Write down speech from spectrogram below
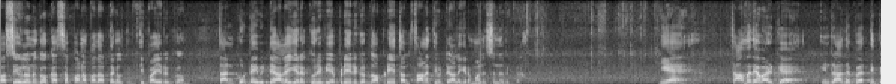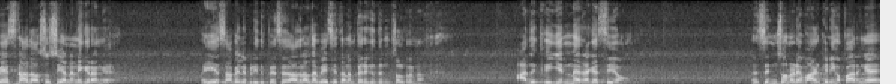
பசியுள்ளனுக்கோ கசப்பான பதார்த்தங்கள் திருப்திப்பாக இருக்கும். தன் கூட்டை விட்டு அலைகிற குருவி எப்படி இருக்கிறதோ அப்படியே தன் ஸ்தானத்தை விட்டு அலைகிற மனுஷன் இருக்கிறான். ஏன்? தாமதிய வாழ்க்கை. இன்று அதை பற்றி பேசினா அது அசுசியாக நினைக்கிறாங்க. ஐயா சபையில் எப்படி இது பேசுது அதனால தான் வேசித்தனம் பெருகுதுன்னு சொல்கிறேன் நான். அதுக்கு என்ன ரகசியம்? சிம்சோனுடைய வாழ்க்கை நீங்கள் பாருங்கள்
